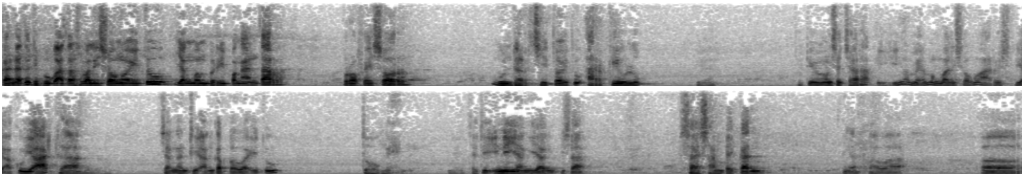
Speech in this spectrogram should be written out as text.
Karena itu di buku Atlas Wali Songo itu yang memberi pengantar Profesor Mundarjito itu arkeolog. Ya. Jadi memang sejarah, iya memang Wali Songo harus diakui ada. Jangan dianggap bahwa itu dongeng. Ya, jadi ini yang yang bisa saya sampaikan ya bahwa uh,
